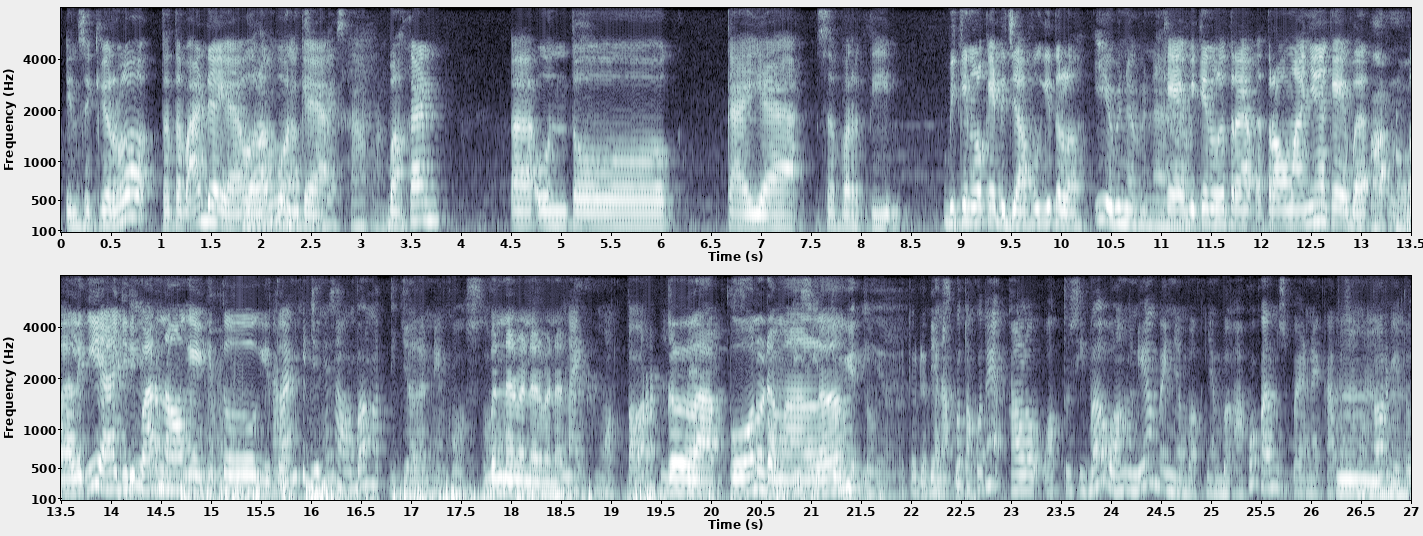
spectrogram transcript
insecure lo tetap ada ya Banget walaupun kayak bahkan eh, untuk kayak seperti bikin lo kayak dejavu gitu loh. iya benar-benar Kayak bikin lo tra- traumanya kayak ba- Parno. balik iya jadi Iya. parno kayak gitu gitu. karena kejadiannya sama banget di jalan yang kosong Benar benar benar. naik motor Gelap pun udah di situ malam. gitu. Iya, itu udah Dan pas aku banget. takutnya kalau waktu si bawang dia sampai nyambak-nyambak aku kan supaya naik ke atas Hmm, motor gitu.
